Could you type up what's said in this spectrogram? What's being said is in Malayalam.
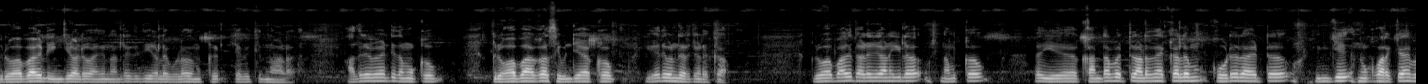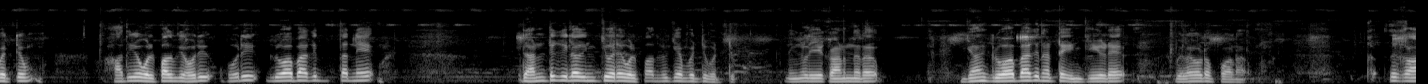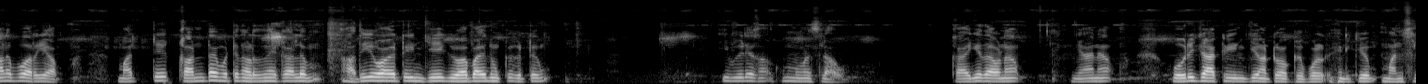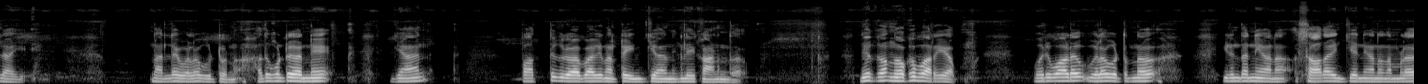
ഗ്രോ ബാഗിൽ ഇഞ്ചി വളരെ വാങ്ങി നല്ല രീതിയിലുള്ള വിളവ് നമുക്ക് ലഭിക്കുന്നതാണ്. അതിനുവേണ്ടി നമുക്ക് ഗ്രോ ബാഗോ സിമന്റ് ചാക്കോ ഏത് വേണം തിരഞ്ഞെടുക്കാം? ഗ്രോ ബാഗ് തടുകയാണെങ്കിൽ നമുക്ക് കണ്ടം വെട്ടി നടന്നേക്കാളും കൂടുതലായിട്ട് ഇഞ്ചി നമുക്ക് പറിക്കാൻ പറ്റും. അധികം ഉൽപ്പാദിപ്പിക്കാം ഒരു ഒരു ഗ്രോ ബാഗിൽ തന്നെ രണ്ട് കിലോ ഇഞ്ചി വരെ ഉൽപ്പാദിപ്പിക്കാൻ പറ്റി പറ്റും. നിങ്ങൾ ഈ കാണുന്നത് ഞാൻ ഗ്രോ ബാഗ് നട്ട ഇഞ്ചിയുടെ വിളവെടുപ്പാണ് ഇത് കാണുമ്പോൾ അറിയാം. മറ്റ് കണ്ടം വെട്ടി നടന്നതിനേക്കാളും അധികമായിട്ട് ഇഞ്ചി ഗ്രോ ബാഗ് നമുക്ക് കിട്ടും. ഈ വീഡിയോ മനസ്സിലാവും. കഴിഞ്ഞ തവണ ഞാൻ ഒരു ചാക്കിൽ ഇഞ്ചി നട്ടു നോക്കിയപ്പോൾ എനിക്ക് മനസ്സിലായി. നല്ല വിളവ് കിട്ടുമെന്ന്. അതുകൊണ്ട് തന്നെ ഞാൻ പത്ത് ഗ്രോ ബാഗ് നട്ട ഇഞ്ചിയാണ് നിങ്ങളീ കാണുന്നത്. നിങ്ങൾക്ക് നോക്കുമ്പോൾ അറിയാം ഒരുപാട് വിളവ് കിട്ടുന്ന ഇനം തന്നെയാണ് സാധാ ഇഞ്ചി തന്നെയാണ് നമ്മുടെ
